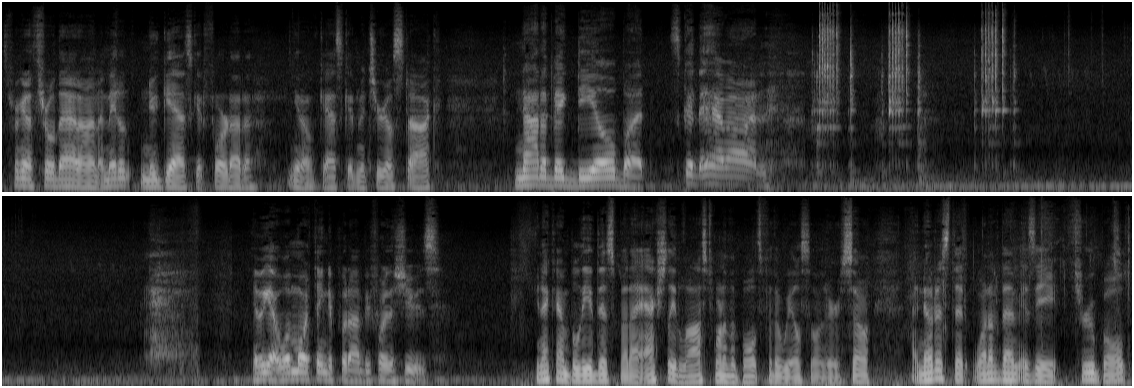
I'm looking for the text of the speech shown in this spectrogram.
So we're gonna throw that on. I made a new gasket for it out of, you know, gasket material stock. Not a big deal, but it's good to have on. Then we got one more thing to put on before the shoes. You're not gonna believe this, but I actually lost one of the bolts for the wheel cylinder. So I noticed that one of them is a through bolt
